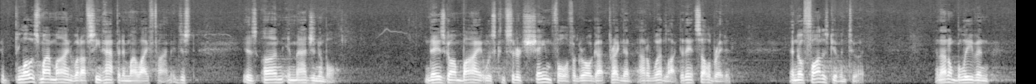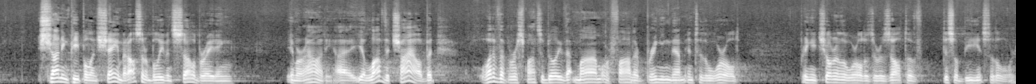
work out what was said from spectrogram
it blows my mind what I've seen happen in my lifetime. It just is unimaginable. In days gone by, it was considered shameful if a girl got pregnant out of wedlock. Today it's celebrated, and no thought is given to it. And I don't believe in shunning people in shame, but I also don't believe in celebrating immorality. I, you love the child, but what of the responsibility of that mom or father bringing them into the world, bringing children into the world as a result of disobedience to the Lord,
